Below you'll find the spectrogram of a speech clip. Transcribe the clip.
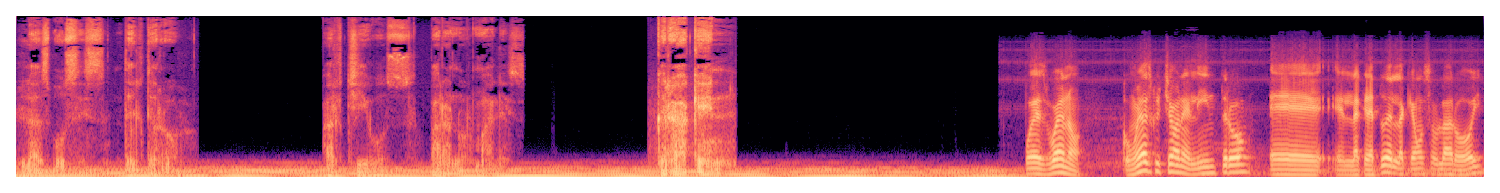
Las voces del terror. Archivos paranormales. Kraken. Pues bueno, como ya escucharon en el intro, eh, la criatura de la que vamos a hablar hoy,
